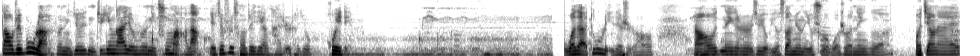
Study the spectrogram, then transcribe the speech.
到这步了，说你就你就应该就是说你出马了，也就是从这天开始他就会的。我在肚里的时候，然后那个时候就有一个算命的就说过，说那个我将来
